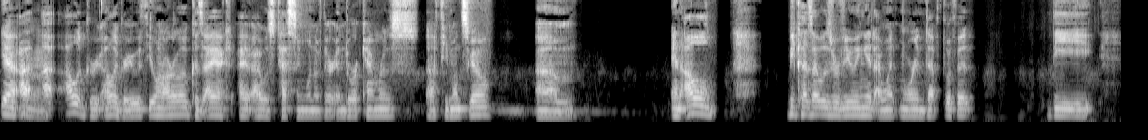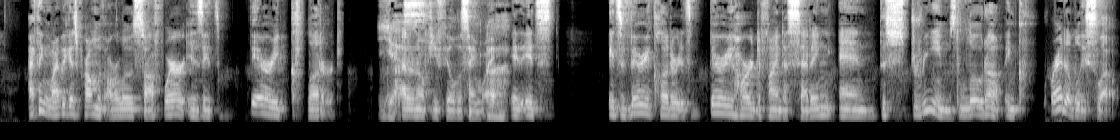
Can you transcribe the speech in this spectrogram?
Yeah, Hmm. I, I, I'll agree. I'll agree with you on Arlo because I, I I was testing one of their indoor cameras a few months ago, um, and I'll because I was reviewing it, I went more in depth with it. The I think my biggest problem with Arlo's software is it's very cluttered. Yes, I don't know if you feel the same way. Ugh. It, it's it's very cluttered. It's very hard to find a setting, and the streams load up incredibly slow.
